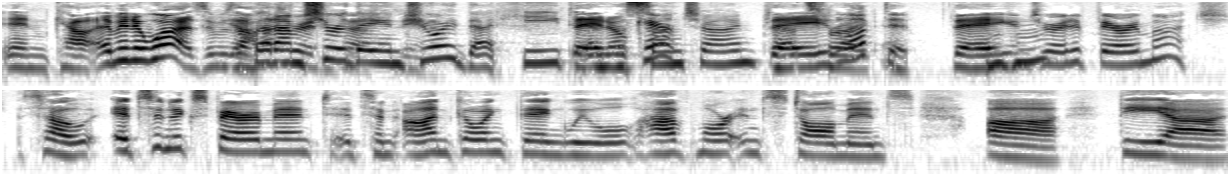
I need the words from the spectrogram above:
in Cal. I mean, it was. It was. But 100 I'm sure they enjoyed that heat They and don't the care. sunshine. They That's right. loved it. They mm-hmm. enjoyed it very much. So it's an experiment. It's an ongoing thing. We will have more installments. Uh, the uh,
